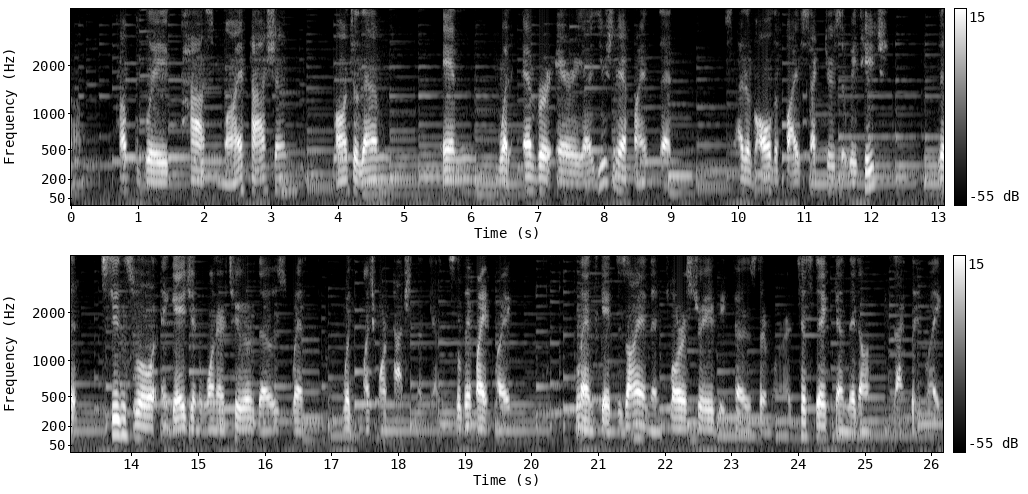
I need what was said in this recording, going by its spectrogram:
uh, probably pass my passion onto them in whatever area. Usually, I find that out of all the five sectors that we teach, that students will engage in one or two of those with with much more passion than the others. So they might like landscape design and floristry because they're more artistic and they don't exactly like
